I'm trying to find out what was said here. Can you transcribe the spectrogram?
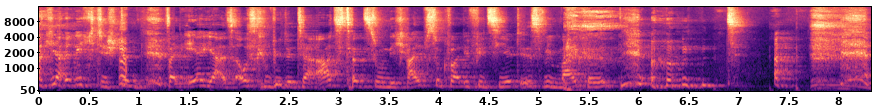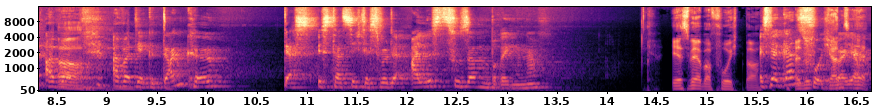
Ach ja, richtig, stimmt. Weil er ja als ausgebildeter Arzt dazu nicht halb so qualifiziert ist wie Michael. Und, aber, aber der Gedanke, das ist tatsächlich, das würde alles zusammenbringen. Ne? Es wäre aber furchtbar. Es wäre ganz furchtbar, ganz, ja.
